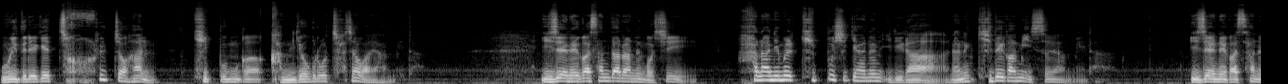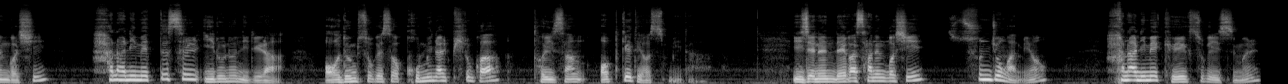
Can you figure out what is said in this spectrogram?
우리들에게 철저한 기쁨과 감격으로 찾아와야 합니다. 이제 내가 산다라는 것이 하나님을 기쁘시게 하는 일이라 라는 기대감이 있어야 합니다. 이제 내가 사는 것이 하나님의 뜻을 이루는 일이라 어둠 속에서 고민할 필요가 더 이상 없게 되었습니다. 이제는 내가 사는 것이 순종하며 하나님의 계획 속에 있음을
